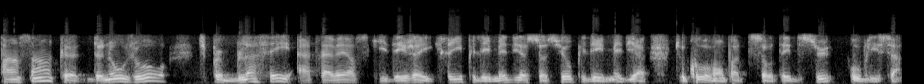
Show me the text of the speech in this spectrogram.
pensant que de nos jours, tu peux bluffer à travers ce qui est déjà écrit, puis les médias sociaux, puis les médias tout court vont pas te sauter dessus. Oublie ça.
